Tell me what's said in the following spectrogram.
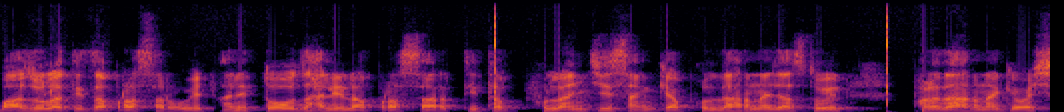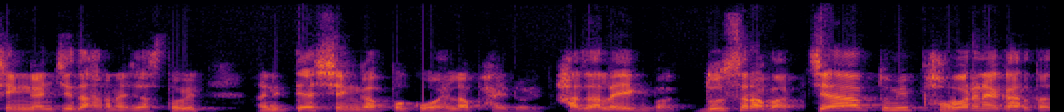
बाजूला तिचा प्रसार होईल आणि तो झालेला प्रसार तिथं फुलांची संख्या फुलधारणा जास्त होईल फळधारणा किंवा शेंगांची धारणा जास्त होईल आणि त्या शेंगा पकवायला फायदा होईल. हा झाला एक भाग. दुसरा भाग ज्या तुम्ही फवारण्या करता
